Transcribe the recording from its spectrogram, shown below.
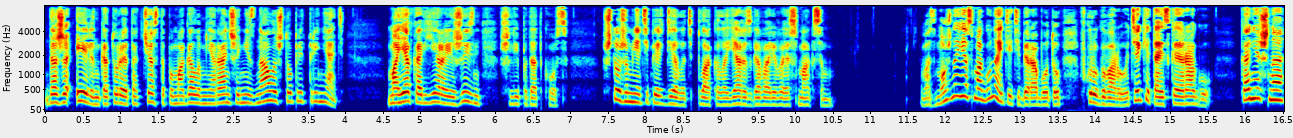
Даже Эллен, которая так часто помогала мне раньше, не знала, что предпринять. Моя карьера и жизнь шли под откос. «Что же мне теперь делать?» — плакала я, разговаривая с Максом. Возможно, я смогу найти тебе работу в круговороте «Китайское рагу». Конечно,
